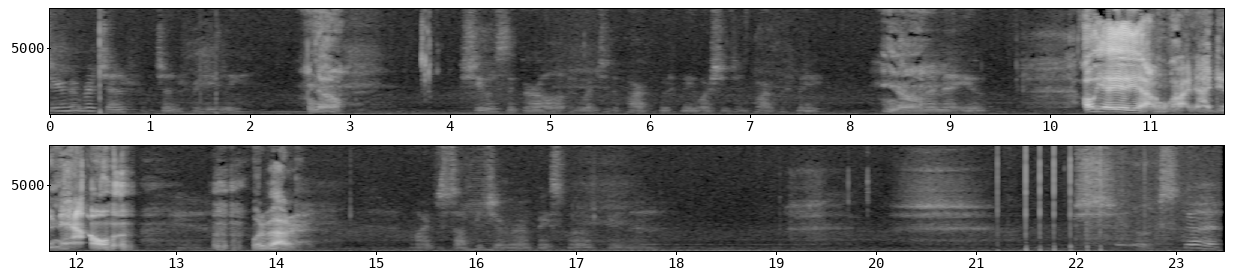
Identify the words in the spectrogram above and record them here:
Do you remember Jennifer Jennifer Healy? No. She was the girl who went to the park with me, Washington Park with me, No. when. I met you. Oh, yeah, yeah, yeah. Oh, I, I do now. what about her? I just saw a picture of her on Facebook and uh, she looks good.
